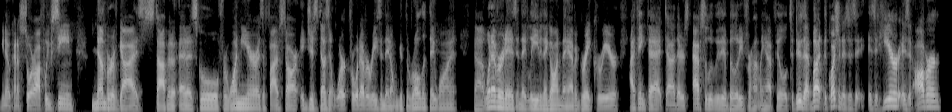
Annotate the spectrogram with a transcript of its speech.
you know, kind of soar off. We've seen number of guys stop at a, at a school for one year as a five star. It just doesn't work for whatever reason. They don't get the role that they want uh, whatever it is, and they leave and they go on and they have a great career. I think that uh, there's absolutely the ability for Huntley Hatfield to do that. But the question is, is it is it here? Is it Auburn?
